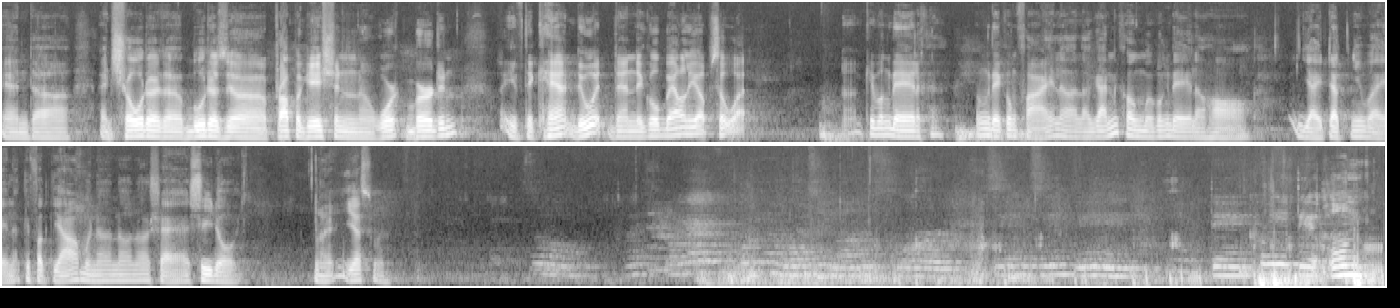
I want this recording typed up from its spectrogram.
and uh, and shoulder the Buddha's uh, propagation work burden, if they can't do it, then they go belly up. So what? Cái vấn đề là vấn đề không phải là là gánh không mà vấn đề là họ dạy trật như vậy là cái Phật giáo mình nó nó nó sẽ suy đồi. Right. Yes, ma'am. they create their own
